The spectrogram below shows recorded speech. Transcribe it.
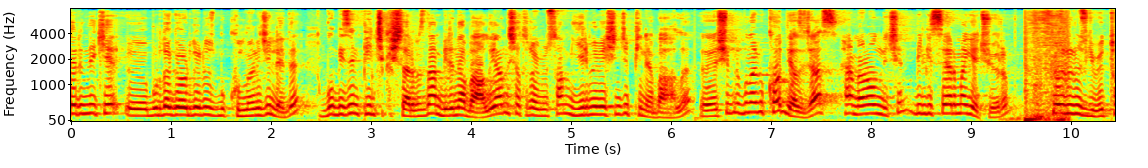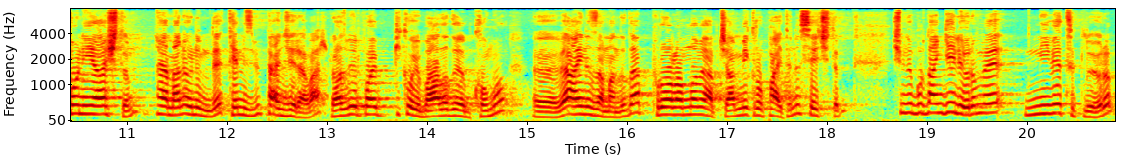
üzerindeki e, burada gördüğünüz bu kullanıcı ledi. Bu bizim pin çıkışlarımızdan birine bağlı. Yanlış hatırlamıyorsam 25. pine bağlı. E, Şimdi buna bir kod yazacağız. Hemen onun için bilgisayarıma geçiyorum. Gördüğünüz gibi Tony'yi açtım. Hemen önümde temiz bir pencere var. Raspberry Pi Pico'yu bağladığım komu e, ve aynı zamanda da programlama yapacağım MicroPython'ı seçtim. Şimdi buradan geliyorum ve New'e tıklıyorum.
